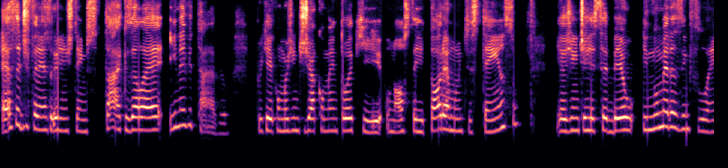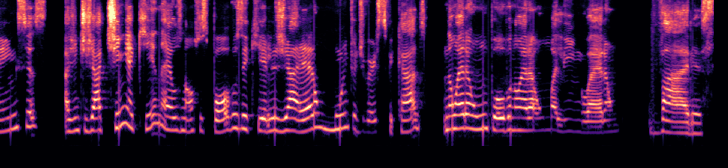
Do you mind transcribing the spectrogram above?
Essa diferença que a gente tem de sotaques, ela é inevitável, porque como a gente já comentou aqui, o nosso território é muito extenso e a gente recebeu inúmeras influências a gente já tinha aqui, né, os nossos povos e que eles já eram muito diversificados. Não era um povo, não era uma língua, eram várias.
